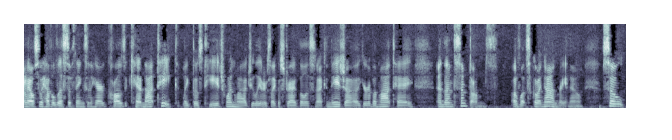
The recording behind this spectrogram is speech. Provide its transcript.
I also have a list of things in here called cannot take, like those TH1 modulators like astragalus and echinacea, yerba mate, and then symptoms of what's going on right now. So,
